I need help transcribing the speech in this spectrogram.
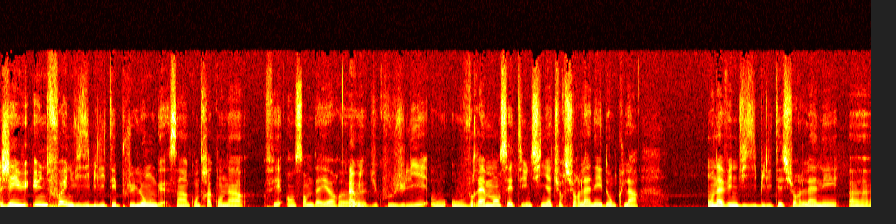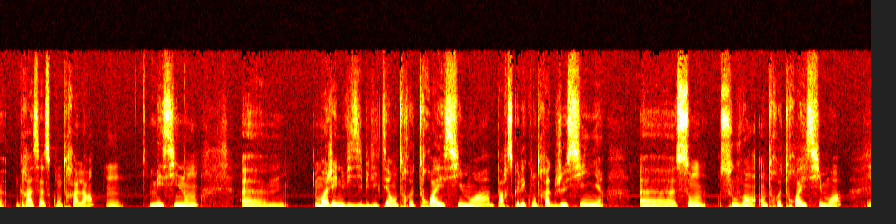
j'ai eu une fois une visibilité plus longue. C'est un contrat qu'on a fait ensemble d'ailleurs, euh, Ah oui. du coup, Julie, où, où vraiment c'était une signature sur l'année. Donc là, on avait une visibilité sur l'année euh, grâce à ce contrat-là. Mm. Mais sinon, moi j'ai une visibilité entre 3 et 6 mois parce que les contrats que je signe sont souvent entre 3 et 6 mois. Mm.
